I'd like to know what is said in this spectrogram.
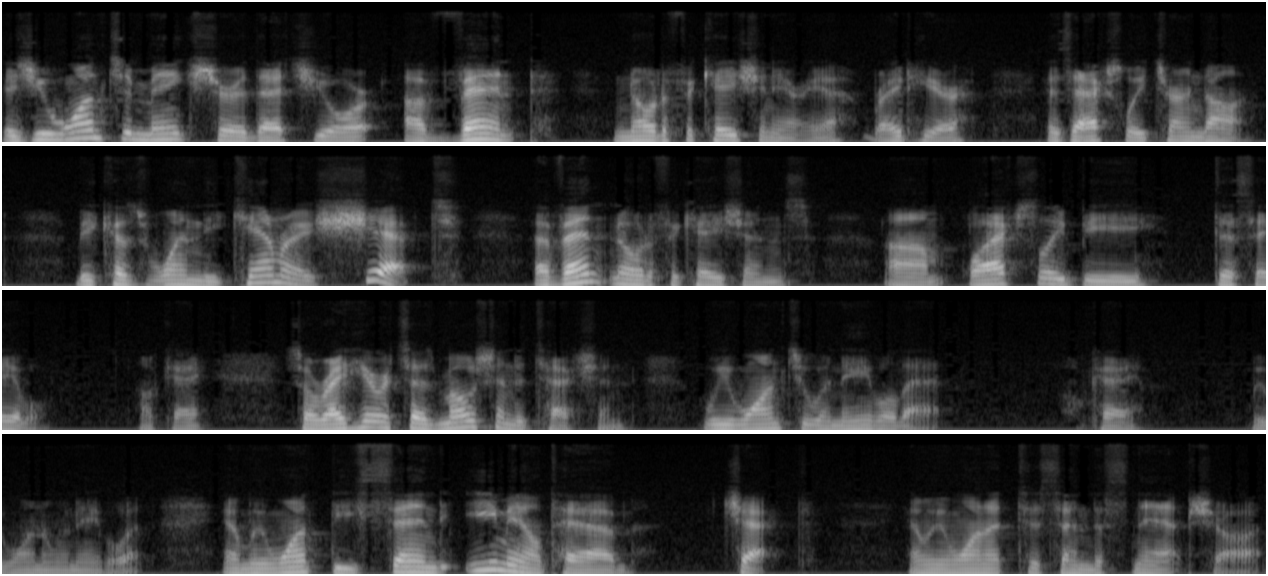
is you want to make sure that your event notification area right here is actually turned on. Because when the camera is shipped event notifications um, will actually be disabled okay? So right here it says motion detection. We want to enable that okay? We want to enable it. And we want the send email tab checked. And we want it to send a snapshot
